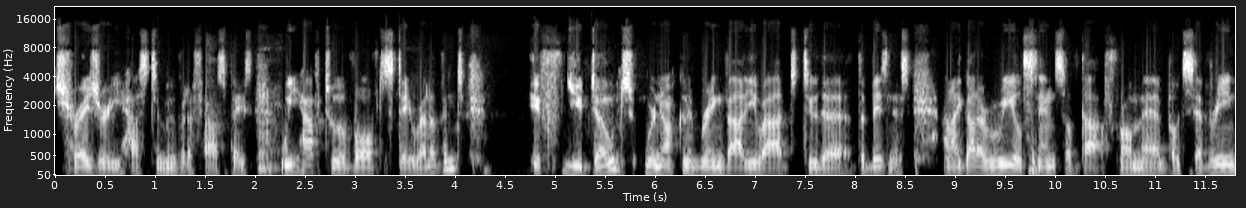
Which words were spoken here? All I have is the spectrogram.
treasury has to move at a fast pace mm. we have to evolve to stay relevant if you don't, we're not going to bring value add to the, the business. And I got a real sense of that from uh, both Severine,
